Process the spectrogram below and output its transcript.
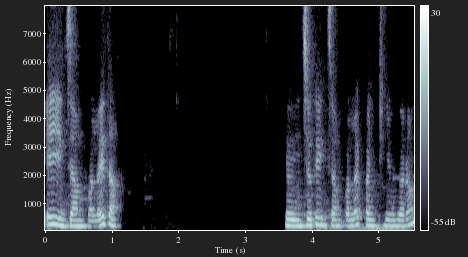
यही इक्जाम्पल है त। यो हिजोकै इक्जाम्पललाई कन्टिन्यू गरौँ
